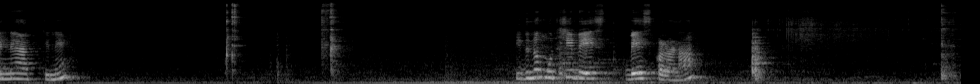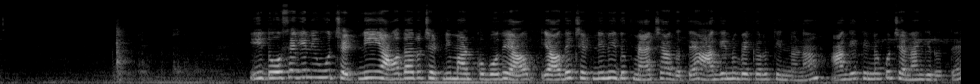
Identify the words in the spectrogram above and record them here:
ಎಣ್ಣೆ ಹಾಕ್ತೀನಿ. ಇದನ್ನು ಮುಚ್ಚಿ ಬೇಯಿಸ್, ಬೇಯಿಸ್ಕೊಳ್ಳೋಣ. ಈ ದೋಸೆಗೆ ನೀವು ಚಟ್ನಿ, ಯಾವ್ದಾದ್ರು ಚಟ್ನಿ ಮಾಡ್ಕೋಬೋದು. ಯಾವ, ಯಾವುದೇ ಚಟ್ನಿನೂ ಇದಕ್ಕೆ ಮ್ಯಾಚ್ ಆಗುತ್ತೆ. ಹಾಗೇನು ಬೇಕಾದ್ರೂ ತಿನ್ನೋಣ. ಹಾಗೆ ತಿನ್ನೋಕ್ಕೂ ಚೆನ್ನಾಗಿರುತ್ತೆ.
